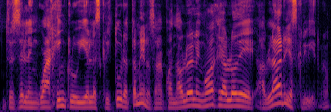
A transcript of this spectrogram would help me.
Entonces, el lenguaje incluye la escritura también. O sea, cuando hablo de lenguaje, hablo de hablar y escribir, ¿no?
